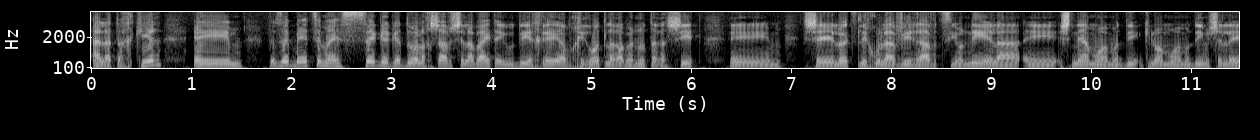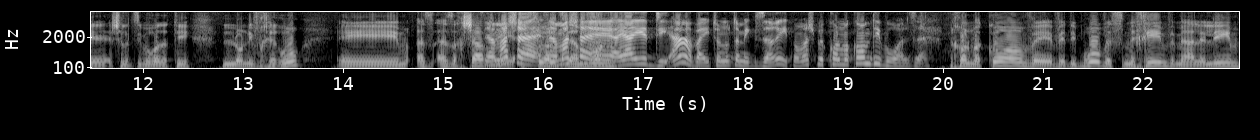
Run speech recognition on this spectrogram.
על התחקיר, וזה בעצם ההישג הגדול עכשיו של הבית היהודי אחרי הבחירות לרבנות הראשית, שלא הצליחו להביא רב ציוני, אלא אה, שני המועמדים, כאילו המועמדים של, אה, של הציבור הדתי לא נבחרו. אמ, אז, אז עכשיו ממש, עשו זה על זה המון... זה ממש היה ידיעה בעיתונות המגזרית, ממש בכל מקום דיברו על זה. בכל מקום, ו- ודיברו ושמחים ומהללים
